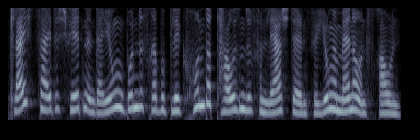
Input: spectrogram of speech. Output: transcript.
Gleichzeitig fehlten in der jungen Bundesrepublik Hunderttausende von Lehrstellen für junge Männer und Frauen.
